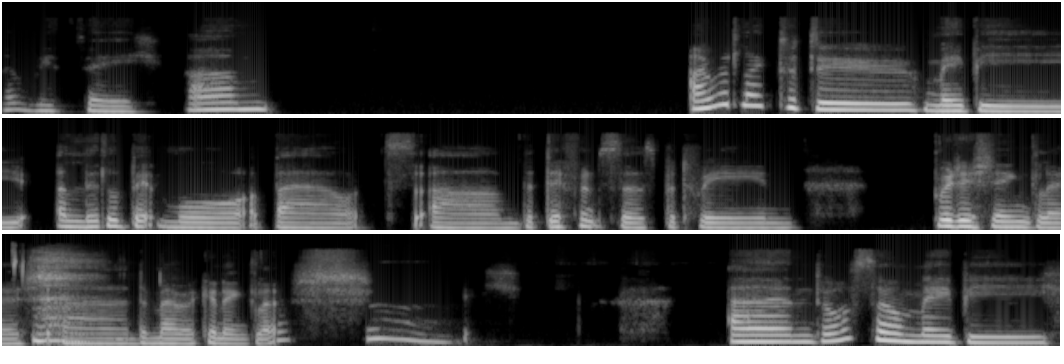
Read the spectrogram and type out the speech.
Let me see. Um I would like to do maybe a little bit more about um, the differences between British English and American English. Hmm. And also maybe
